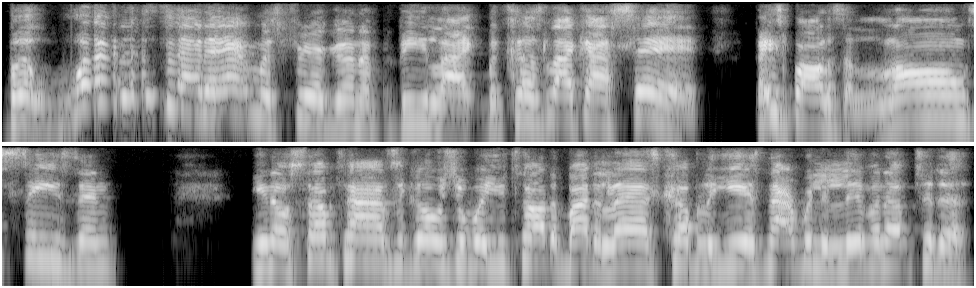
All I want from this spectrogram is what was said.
But what is that atmosphere going to be like? Because, like I said, baseball is a long season. You know, sometimes it goes your way. You talked about the last couple of years not really living up to the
